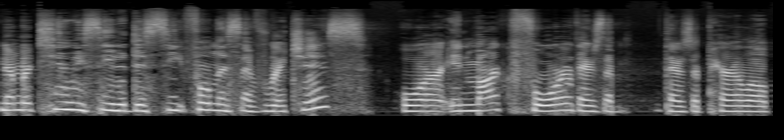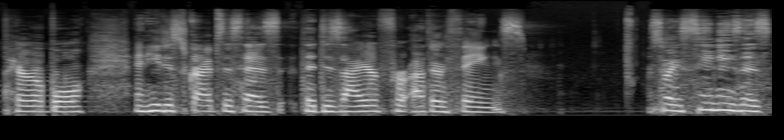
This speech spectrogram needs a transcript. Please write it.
Number two, we see the deceitfulness of riches. Or in Mark 4, there's a, there's a parallel parable, and he describes this as the desire for other things. So I see these as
